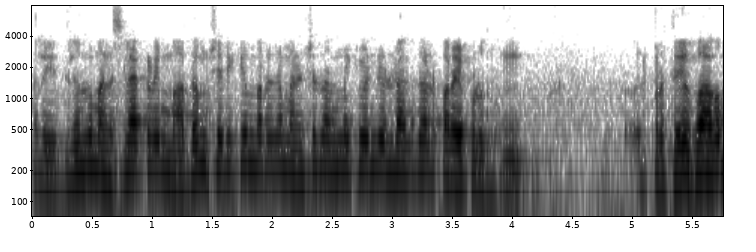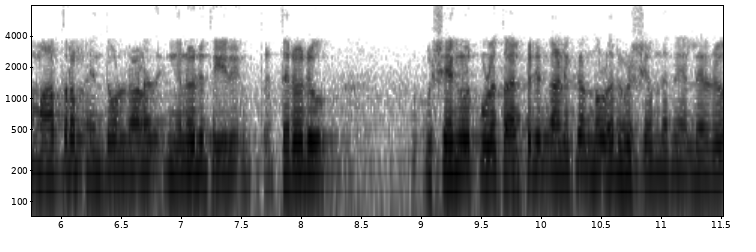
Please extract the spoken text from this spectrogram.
അല്ല ഇതിലൊന്ന് മനസ്സിലാക്കണേ മതം ശരിക്കും പറഞ്ഞാൽ മനുഷ്യ നന്മയ്ക്ക് വേണ്ടി ഉണ്ടാക്കുന്നതായിട്ട് പറയപ്പെടുന്നു. ഒരു പ്രത്യേക ഭാഗം മാത്രം എന്തുകൊണ്ടാണ് ഇങ്ങനൊരു തീരു ഒരു വിഷയങ്ങൾ കൂടുതൽ താല്പര്യം കാണിക്കുക എന്നുള്ളൊരു വിഷയം തന്നെയല്ല ഒരു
